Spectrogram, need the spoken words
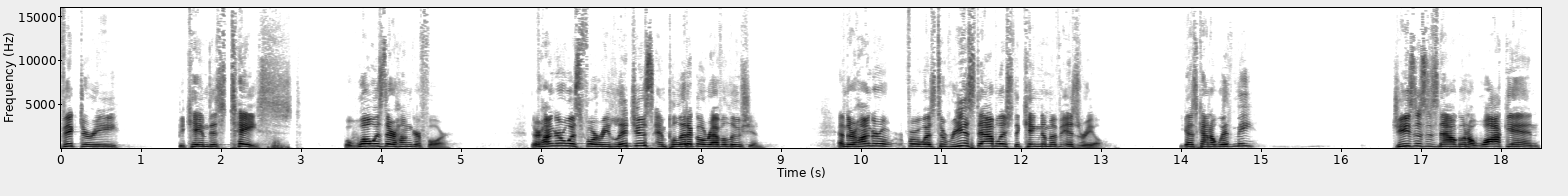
victory became this taste. But what was their hunger for? Their hunger was for religious and political revolution. And their hunger for was to reestablish the kingdom of Israel. You guys kind of with me? Jesus is now going to walk in.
